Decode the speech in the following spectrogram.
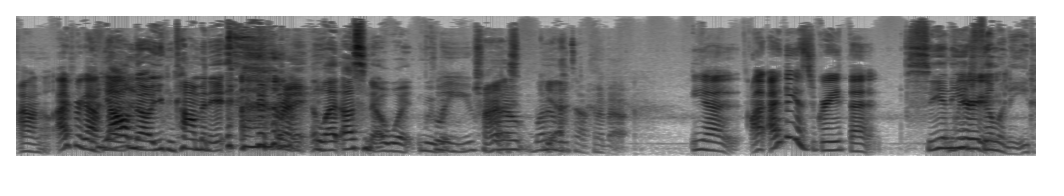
I don't know. I forgot. Y'all but- know you can comment it Right. and let us know what we Please. were trying what to. are, what yeah. are we talking about? Yeah, I, I think it's great that. See a need, We're- feel a need.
